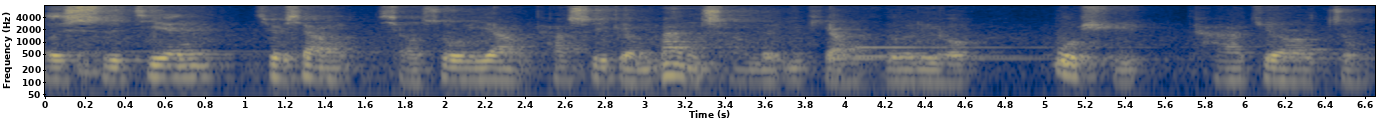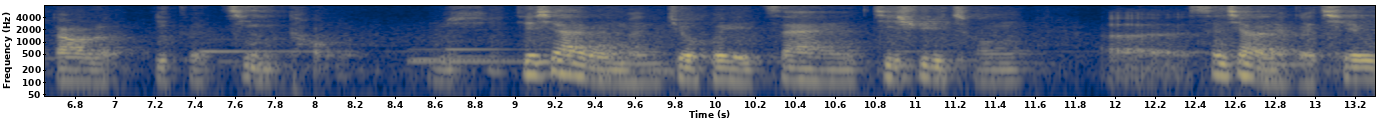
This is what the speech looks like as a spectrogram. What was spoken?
而时间就像小说一样，它是一个漫长的一条河流，或许它就要走到了一个尽头。嗯，接下来我们就会再继续从呃剩下的两个切入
